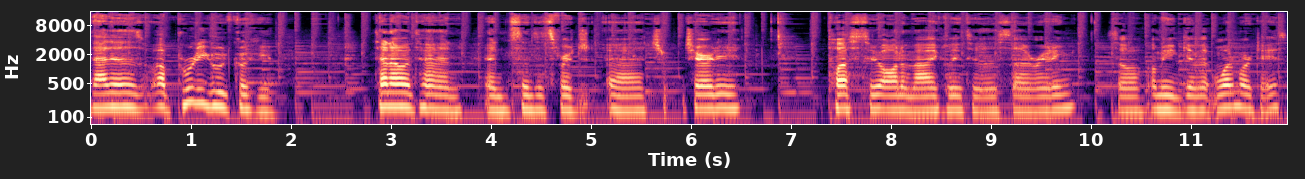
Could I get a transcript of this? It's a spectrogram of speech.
That is a pretty good cookie. 10 out of 10. And since it's for uh, ch charity, plus 2 automatically to this uh, rating. So let me give it one more taste.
